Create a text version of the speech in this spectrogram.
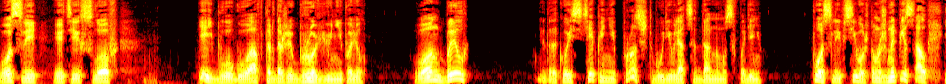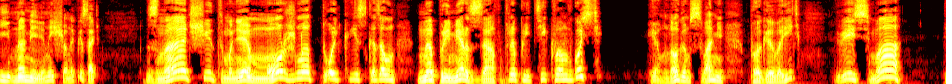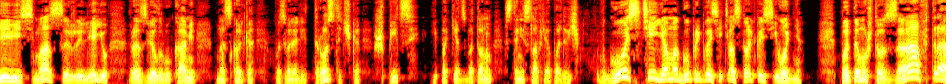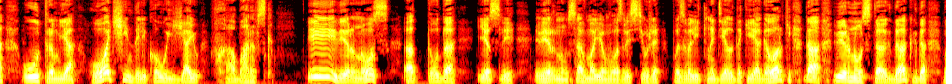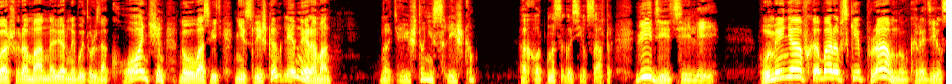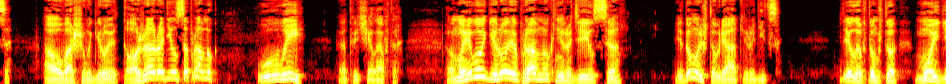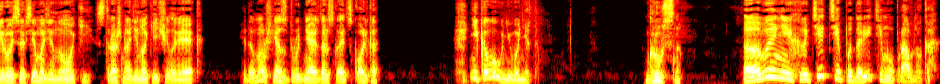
После этих слов, ей-богу, автор даже бровью не повел. Он был не до такой степени прост, чтобы удивляться данному совпадению. После всего, что он же написал и намерен еще написать. «Значит, мне можно только, — и сказал он, — например, завтра прийти к вам в гости и о многом с вами поговорить? Весьма и весьма сожалею, — развел руками, насколько позволяли тросточка, шпиц и пакет с батоном Станислав Леопольдович. В гости я могу пригласить вас только сегодня, потому что завтра утром я очень далеко уезжаю в Хабаровск и вернусь оттуда, если вернусь, а в моем возрасте уже позволительно делать такие оговорки. Да, вернусь тогда, когда ваш роман, наверное, будет уже закончен, но у вас ведь не слишком длинный роман. Надеюсь, что не слишком. — охотно согласился автор. — Видите ли, у меня в Хабаровске правнук родился, а у вашего героя тоже родился правнук. — Увы, — отвечал автор, — у моего героя правнук не родился, и думаю, что вряд ли родится. Дело в том, что мой герой совсем одинокий, страшно одинокий человек, и давно уж я затрудняюсь даже сказать, сколько. Никого у него нет. — грустно. — А вы не хотите подарить ему правнука?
